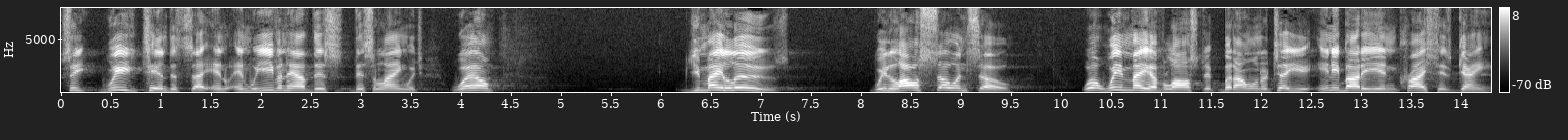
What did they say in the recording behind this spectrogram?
See, we tend to say, and, and we even have this, this language well, you may lose. We lost so and so. Well, we may have lost it, but I want to tell you anybody in Christ has gained.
